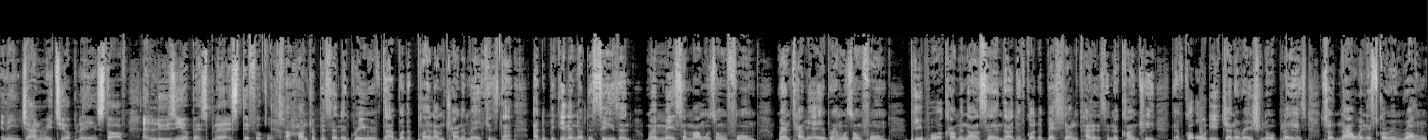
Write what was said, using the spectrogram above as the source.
and in January to your playing staff and losing your best player. It's difficult. A hundred percent agree with that, but the point I'm trying to make is that at the beginning of the season, when Mason Mount was on form, when Tammy Abraham was on form, people are coming out saying that they've got the best young talents in the country. They've got all these generational players. So now when it's going wrong,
